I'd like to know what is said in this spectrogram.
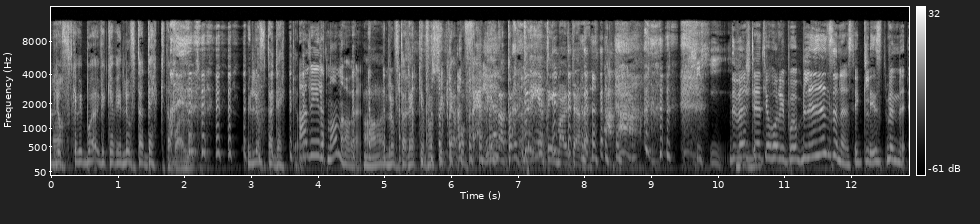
då luft, ska vi, börja- vi, kan vi lufta däck då bara? något? Vi luftar däcken. Aldrig gillat någon av er. Ja, lufta däcken för att cykla på fälgarna. tar det tre timmar istället. Det värsta är att jag håller på att bli en sån här cyklist med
